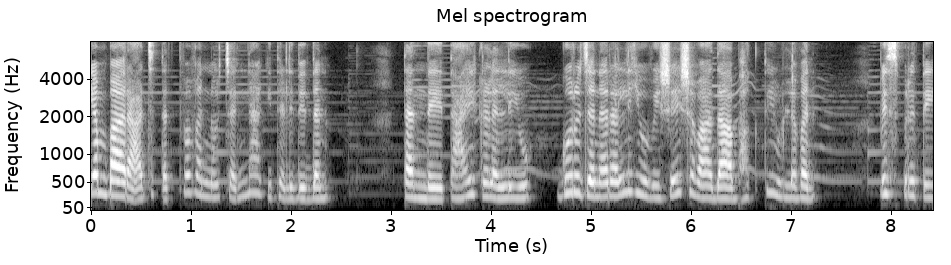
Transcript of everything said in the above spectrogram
ಎಂಬ ರಾಜತತ್ವವನ್ನು ಚೆನ್ನಾಗಿ ತಿಳಿದಿದ್ದನು. ತಂದೆ ತಾಯಿಗಳಲ್ಲಿಯೂ ಗುರುಜನರಲ್ಲಿಯೂ ವಿಶೇಷವಾದ ಭಕ್ತಿಯುಳ್ಳವನು. ವಿಸ್ಮೃತಿ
